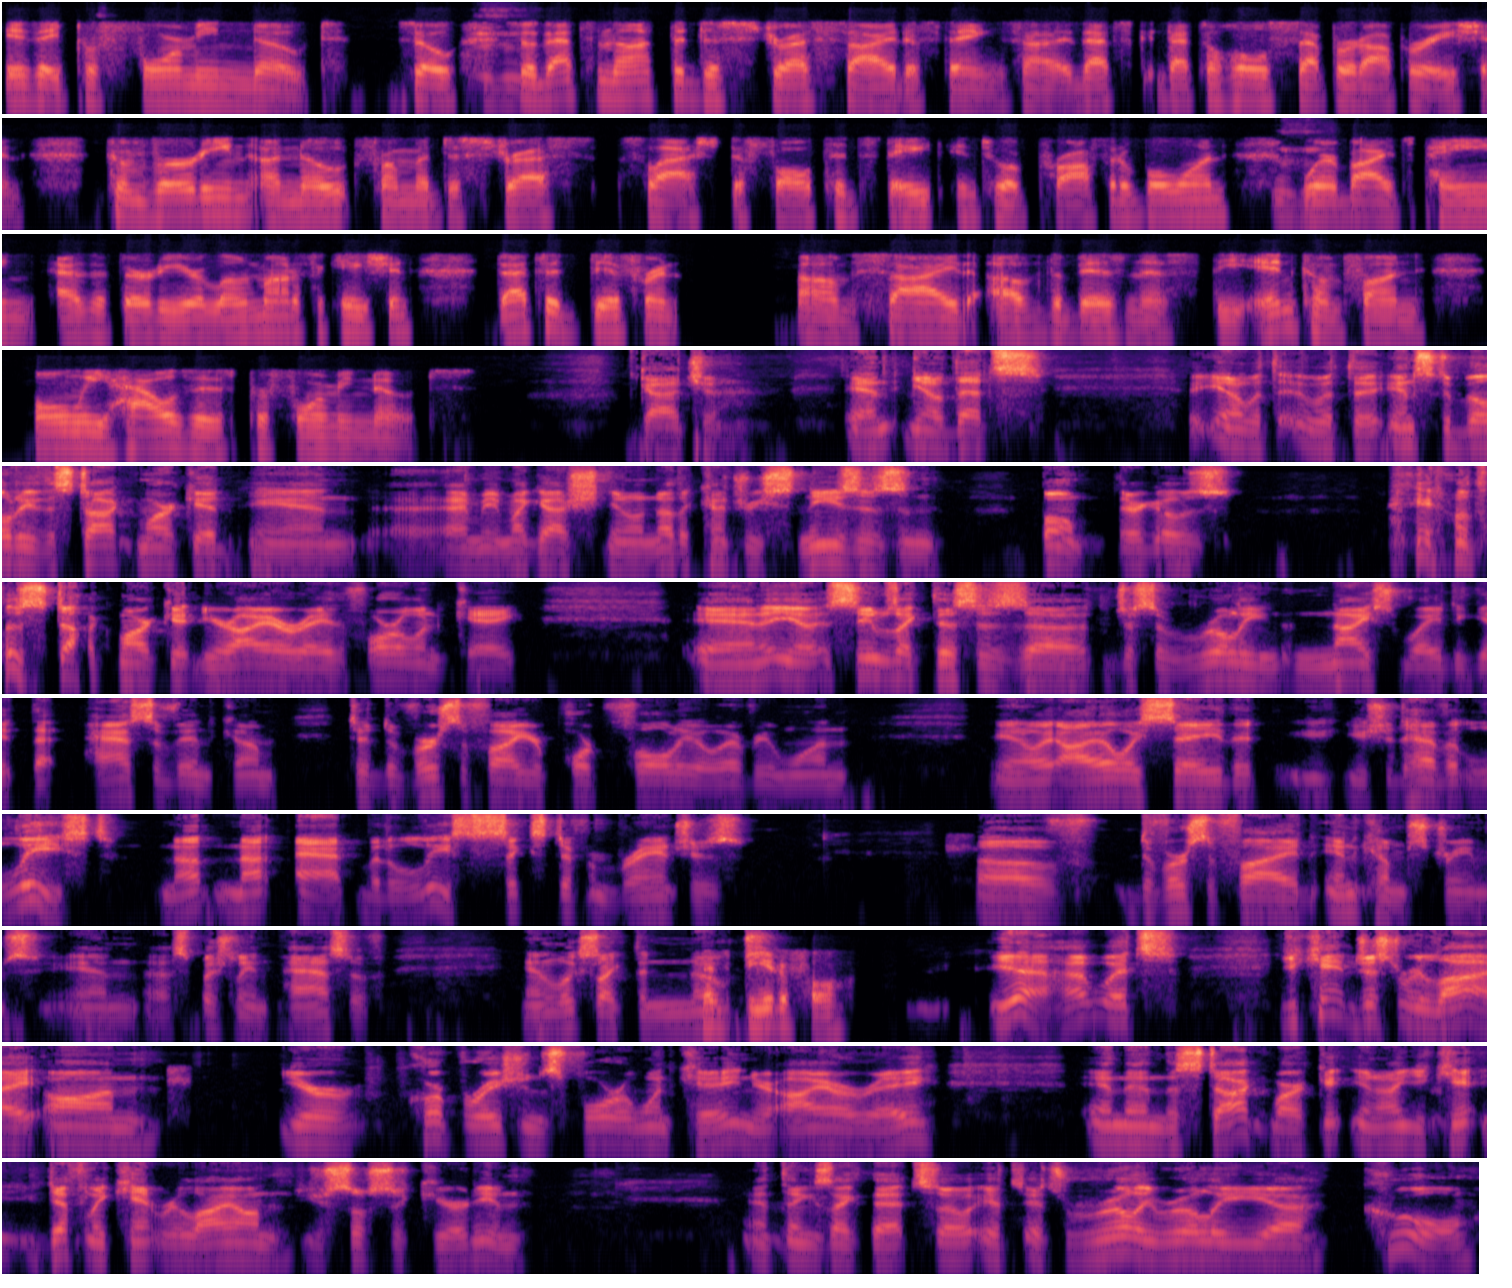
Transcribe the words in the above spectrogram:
is a performing note so mm-hmm. so that's not the distress side of things. Uh, that's that's a whole separate operation. Converting a note from a distress slash defaulted state into a profitable one, mm-hmm. whereby it's paying as a 30 year loan modification, that's a different um, side of the business. The income fund only houses performing notes. Gotcha. And you know that's you know, with the, with the instability of the stock market, and uh, I mean, my gosh, you know, another country sneezes and boom, there goes, you know, the stock market, your IRA, the 401k, and you know, it seems like this is uh, just a really nice way to get that passive income to diversify your portfolio. Everyone, you know, I always say that you, you should have at least not not at, but at least six different branches of diversified income streams, and especially in passive. And it looks like the note. That's beautiful. Yeah, it's you can't just rely on your corporation's 401k and your IRA and then the stock market you know you can't you definitely can't rely on your social security and and things like that so it's it's really really uh, cool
